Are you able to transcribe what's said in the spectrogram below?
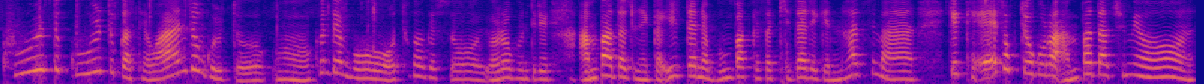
굴뚝 굴뚝 같아 완전 굴뚝. 어, 근데 뭐 어떡 하겠어. 여러분들이 안 받아주니까 일단은 문 밖에서 기다리기는 하지만 이게 계속적으로 안 받아주면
